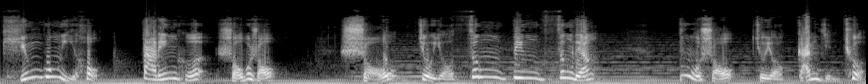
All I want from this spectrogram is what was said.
停工以后，大凌河守不守？守就有增兵增粮，不守就要赶紧撤。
